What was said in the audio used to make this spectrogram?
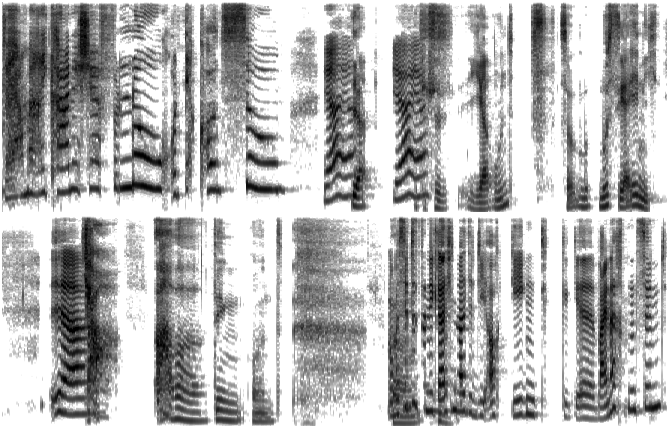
der amerikanische Fluch und der Konsum. Ja, ja. Ja. Ja, ja. Ja, und? So musst du ja eh nicht. Ja. Ja, aber Ding und. Aber ähm, sind es dann die gleichen Leute, die auch gegen äh, Weihnachten sind?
